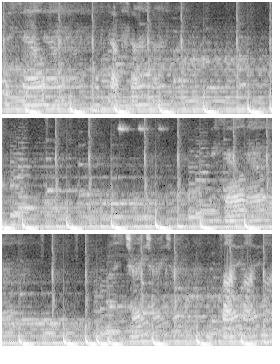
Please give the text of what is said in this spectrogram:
the self of self-love, the self of strength, fire,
